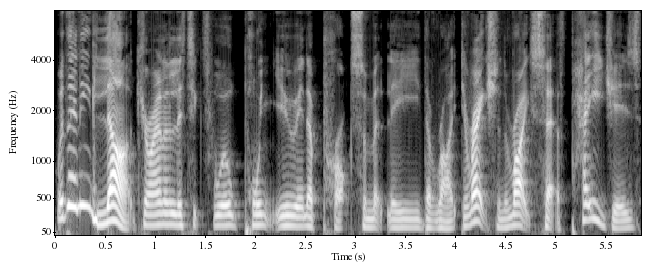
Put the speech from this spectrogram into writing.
With any luck, your analytics will point you in approximately the right direction, the right set of pages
